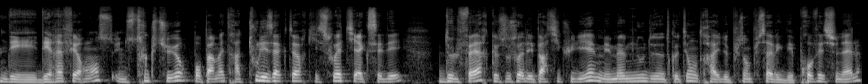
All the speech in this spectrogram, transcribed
des, références, une structure pour permettre à tous les acteurs qui souhaitent y accéder de le faire, que ce soit des particuliers, mais même nous de notre côté, on travaille de plus en plus avec des professionnels,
